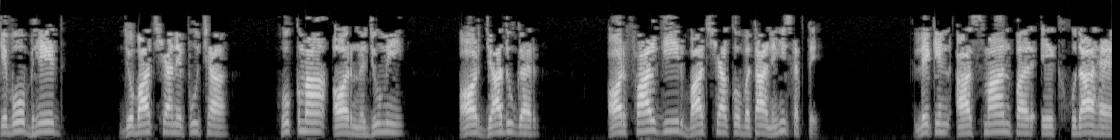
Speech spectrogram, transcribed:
کہ وہ بھید جو بادشاہ نے پوچھا، حکمہ اور نجومی اور جادوگر اور فالگیر بادشاہ کو بتا نہیں سکتے، لیکن آسمان پر ایک خدا ہے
